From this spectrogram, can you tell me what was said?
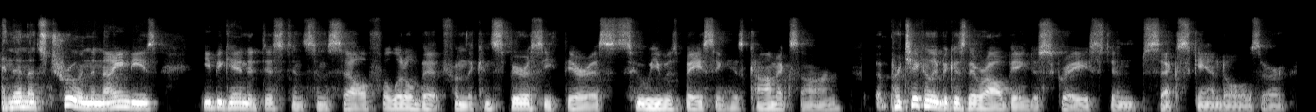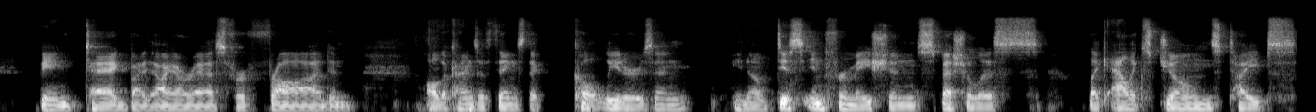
and then that's true in the 90s he began to distance himself a little bit from the conspiracy theorists who he was basing his comics on, particularly because they were all being disgraced in sex scandals or being tagged by the IRS for fraud and all the kinds of things that cult leaders and you know disinformation specialists like Alex Jones types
